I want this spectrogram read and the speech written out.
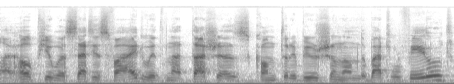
I hope you were satisfied with Natasha's contribution on the battlefield.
